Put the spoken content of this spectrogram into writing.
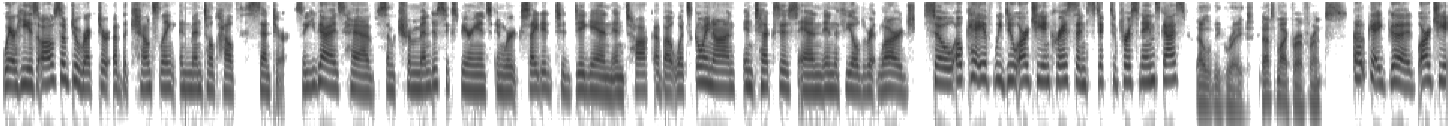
where he is also director of the Counseling and Mental Health Center. So you guys have some tremendous experience and we're excited to dig in and talk about what's going on in Texas and in the field writ large. So, okay, if we do Archie and Chris and stick to first names, guys? That would be great. That's my preference. Okay, good. Archie,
